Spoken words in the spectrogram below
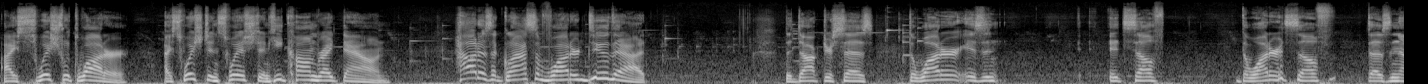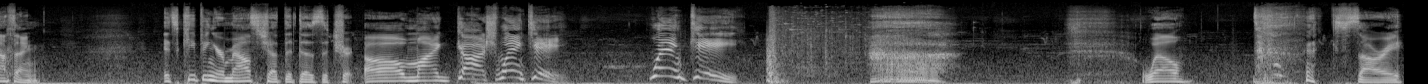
I swished with water. I swished and swished, and he calmed right down. How does a glass of water do that? The doctor says the water isn't itself, the water itself does nothing. It's keeping your mouth shut that does the trick. Oh my gosh, Winky! Winky! well, sorry.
